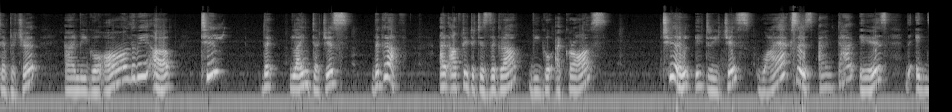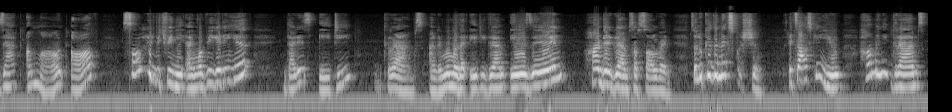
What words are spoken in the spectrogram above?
temperature and we go all the way up till the line touches the graph. And after it touches the graph we go across till it reaches y-axis. And that is the exact amount of solid which we need and what we're getting here that is 80 grams. And remember that 80 gram is in 100 grams of solvent. So look at the next question. It's asking you how many grams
